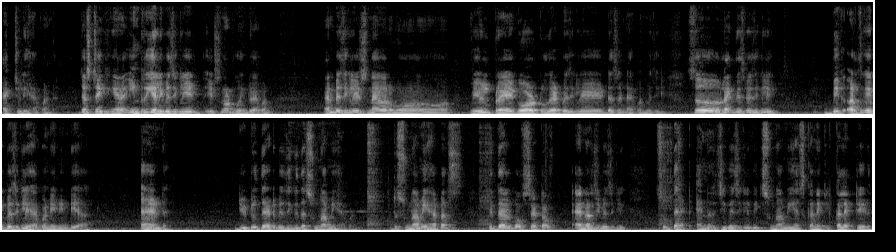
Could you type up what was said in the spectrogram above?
actually happened. Just taking a, in really basically it's not going to happen, and basically it's never. Uh, we will pray God to that basically it doesn't happen basically. So like this basically, big earthquake basically happened in India, and due to that basically the tsunami happened. The tsunami happens with the help of set of energy basically so that energy basically which tsunami has connect, collected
